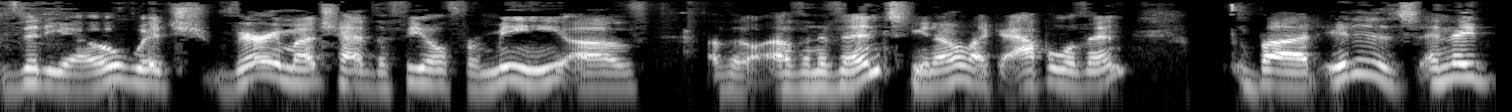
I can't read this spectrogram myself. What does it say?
video, which very much had the feel for me of, of, a, of an event, you know, like Apple event but it is, and they,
